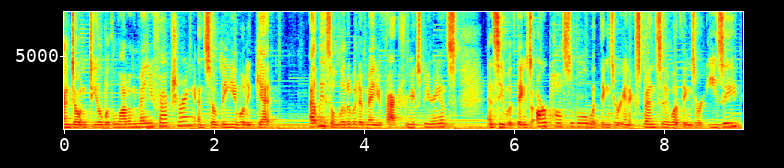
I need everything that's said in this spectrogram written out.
and don't deal with a lot of the manufacturing. And so being able to get at least a little bit of manufacturing experience and see what things are possible, what things are inexpensive, what things are easy,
